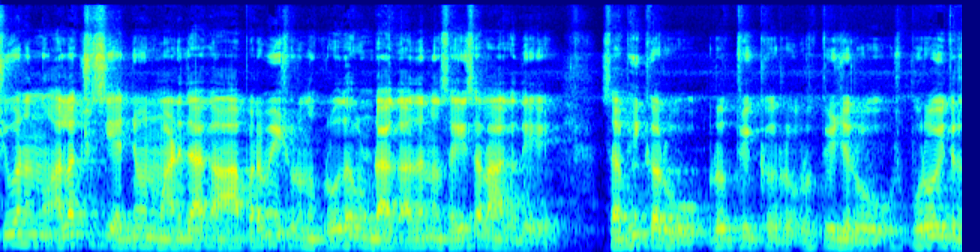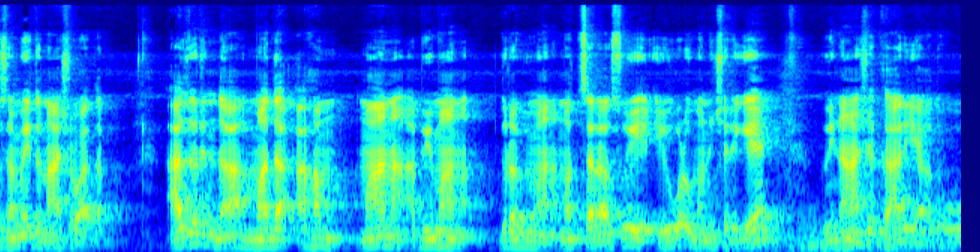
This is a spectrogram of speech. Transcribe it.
ಶಿವನನ್ನು ಅಲಕ್ಷಿಸಿ ಯಜ್ಞವನ್ನು ಮಾಡಿದಾಗ ಆ ಪರಮೇಶ್ವರನು ಕ್ರೋಧಗೊಂಡಾಗ ಅದನ್ನು ಸಹಿಸಲಾಗದೆ ಸಭಿಕರು, ಋತ್ವಿಕರು, ಋತ್ವಿಜರು, ಪುರೋಹಿತರ ಸಮೇತ ನಾಶವಾದ ಆದ್ದರಿಂದ ಮದ, ಅಹಂ, ಮಾನ, ಅಭಿಮಾನ, ದುರಭಿಮಾನ, ಮತ್ಸರ, ಅಸೂಯೆ ಇವುಗಳು ಮನುಷ್ಯರಿಗೆ ವಿನಾಶಕಾರಿಯಾದವು.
